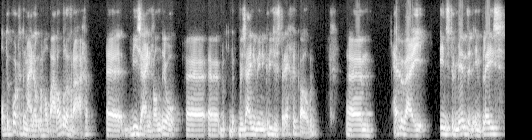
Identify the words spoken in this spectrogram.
op de korte termijn ook nog een paar andere vragen. Uh, die zijn van, joh, uh, uh, we zijn nu in een crisis terechtgekomen. Um, hebben wij instrumenten in place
